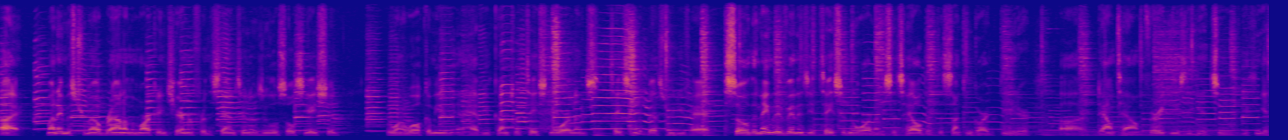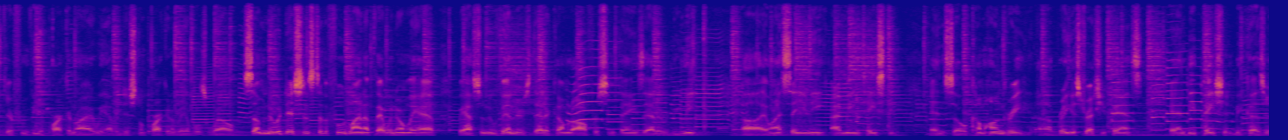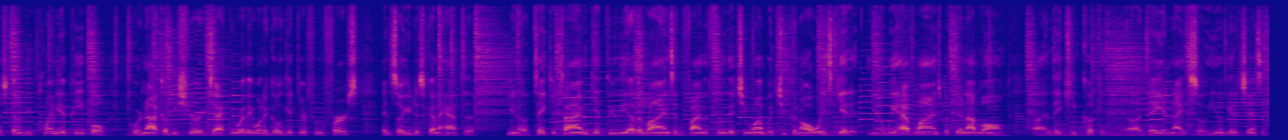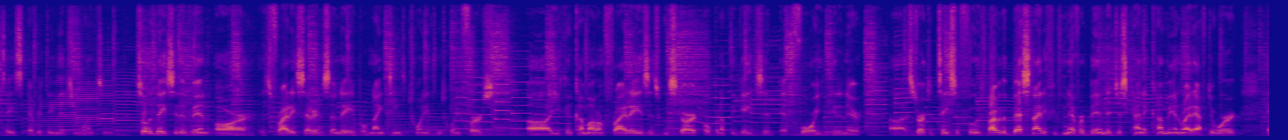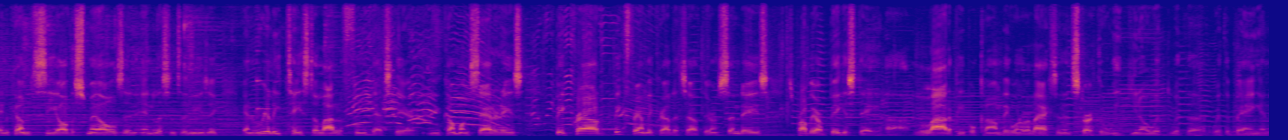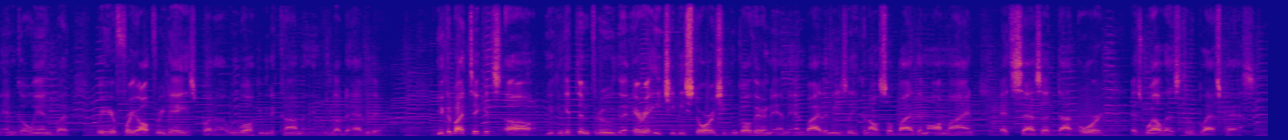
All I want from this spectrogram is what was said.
Hi, my name is Tramel Brown. I'm the marketing chairman for the San Antonio Zulu Association. We want to welcome you and have you come to a Taste of New Orleans, taste some of the best food you've had. So the name of the event is the Taste of New Orleans. It's held at the Sunken Garden Theater uh, downtown, very easy to get to. You can get there from via park and ride. We have additional parking available as well. Some new additions to the food lineup that we normally have. We have some new vendors that are coming to offer some things that are unique. Uh, and when I say unique, I mean tasty. And so come hungry, uh, bring your stretchy pants, and be patient because there's going to be plenty of people who are not going to be sure exactly where they want to go get their food first. And so you're just going to have to, you know, take your time, get through the other lines and find the food that you want, but you can always get it. You know, we have lines, but they're not long. Uh, and they keep cooking uh, day and night, so you'll get a chance to taste everything that you want to. So the dates of the event are, it's Friday, Saturday, and Sunday, April 19th, 20th, and 21st. Uh, you can come out on Fridays as we start, open up the gates at, at 4. You can get in there, uh, start to taste the food. It's probably the best night if you've never been to just kind of come in right after work and come see all the smells and, and listen to the music and really taste a lot of the food that's there. You come on Saturdays, big crowd, big family crowd that's out there. On Sundays, probably our biggest day. Uh, a lot of people come, they want to relax and then start the week, you know, with, with the with the bang and, and go in. But we're here for you all three days, but uh, we welcome you to come and we'd love to have you there. You can buy tickets, uh, you can get them through the area HEB stores. You can go there and, and, and buy them easily. You can also buy them online at saza.org as well as through BlastPass.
